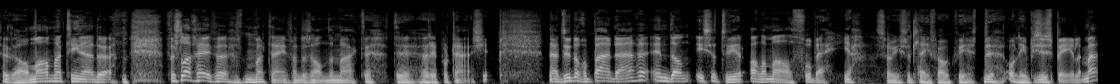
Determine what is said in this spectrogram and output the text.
Zit allemaal Martina de Verslaggever Martijn van der Zanden maakte de reportage. Nou, het duurt nog een paar dagen en dan is het weer allemaal voorbij. Ja, zo is het leven ook weer, de Olympische Spelen. Maar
